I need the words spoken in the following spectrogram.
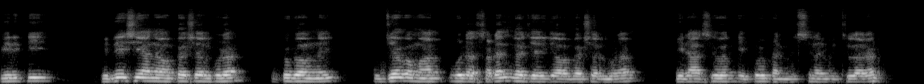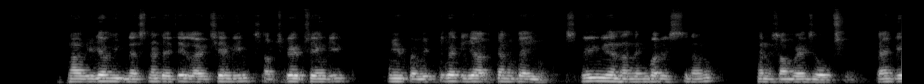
వీరికి విదేశీయాన అవకాశాలు కూడా ఎక్కువగా ఉన్నాయి. ఉద్యోగ మార్పు కూడా సడన్గా జరిగే అవకాశాలు కూడా ఈ రాశి వారికి ఎక్కువ కనిపిస్తున్నాయి మిత్రులారా. నా వీడియో మీకు నచ్చినట్టయితే లైక్ చేయండి సబ్స్క్రైబ్ చేయండి. మీ యొక్క వ్యక్తిగత జాతకానికి స్క్రీన్ మీద నా నెంబర్ ఇస్తున్నాను. నన్ను సంప్రదించవచ్చు. థ్యాంక్ యూ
